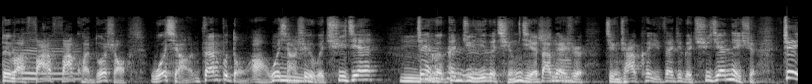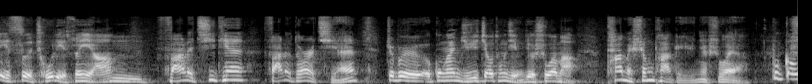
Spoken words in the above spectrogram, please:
对吧？罚罚款多少？我想咱不懂啊，我想是有个区间。这个根据一个情节，大概是警察可以在这个区间内选。这一次处理孙杨，罚了七天，罚了多少钱？这不是公安局交通警就说嘛，他们生怕给人家说呀，不公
